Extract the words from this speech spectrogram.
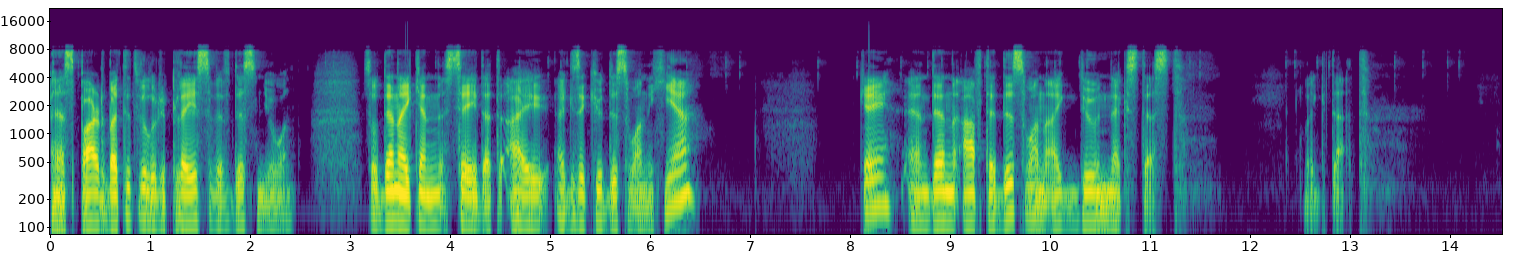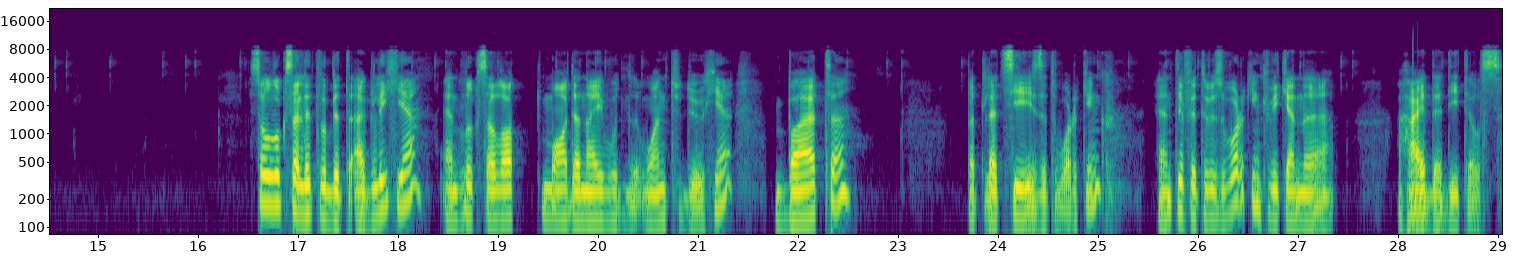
as part, but it will replace with this new one. So then I can say that I execute this one here. Okay, and then after this one, I do next test like that. So looks a little bit ugly here and looks a lot more than I would want to do here, but uh, but let's see is it working and if it is working we can uh, hide the details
